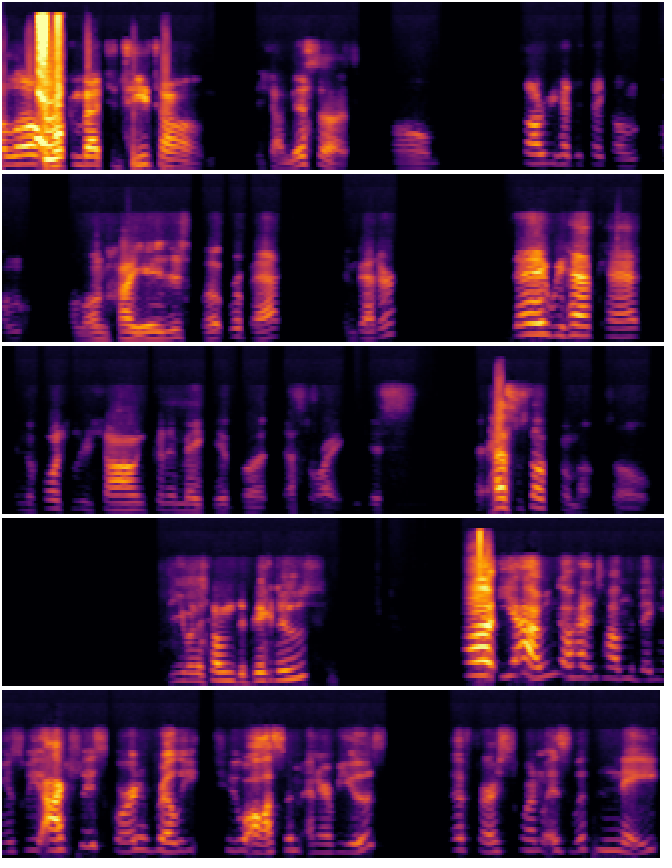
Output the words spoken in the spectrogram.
Hello, welcome back to Tea Time. Did y'all miss us? Um, sorry we had to take a, a, a long hiatus, but we're back and better. Today we have Kat, and unfortunately Sean couldn't make it, but that's all right. He just has some stuff come up. So, do you want to tell them the big news? Uh, yeah, we can go ahead and tell them the big news. We actually scored really two awesome interviews. The first one was with Nate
